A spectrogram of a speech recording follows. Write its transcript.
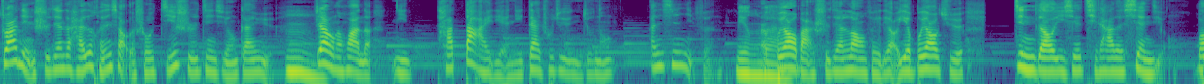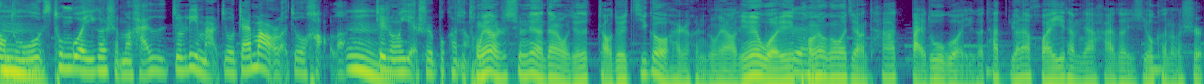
抓紧时间，在孩子很小的时候及时进行干预。嗯，这样的话呢，你他大一点，你带出去你就能安心一分，明白，不要把时间浪费掉，也不要去进到一些其他的陷阱，妄图嗯。通过一个什么孩子就立马就摘帽了就好了，嗯。这种也是不可能同样是训练，但是我觉得找对机构还是很重要的。因为我一朋友跟我讲，他百度过一个，他原来怀疑他们家孩子有可能是，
